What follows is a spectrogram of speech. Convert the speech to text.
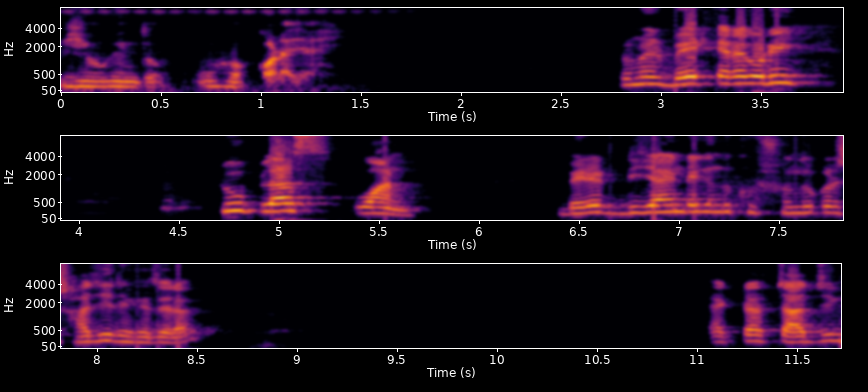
ভিউ কিন্তু উপভোগ করা যায়। রুমের bed category two plus one বেডের ডিজাইনটা কিন্তু খুব সুন্দর করে সাজিয়ে রেখেছে এরা। একটা চার্জিং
